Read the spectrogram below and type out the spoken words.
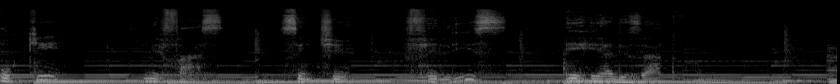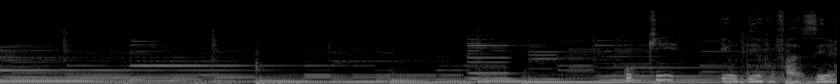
O que me faz sentir feliz e realizado? O que eu devo fazer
